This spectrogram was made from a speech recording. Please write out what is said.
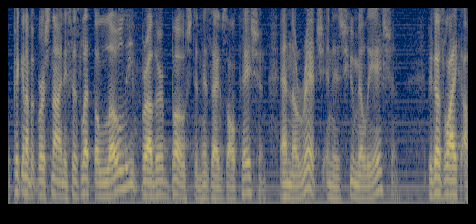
Picking up at verse 9, he says, Let the lowly brother boast in his exaltation, and the rich in his humiliation. Because like a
